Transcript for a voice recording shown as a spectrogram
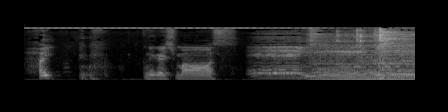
はい。お願いします。と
